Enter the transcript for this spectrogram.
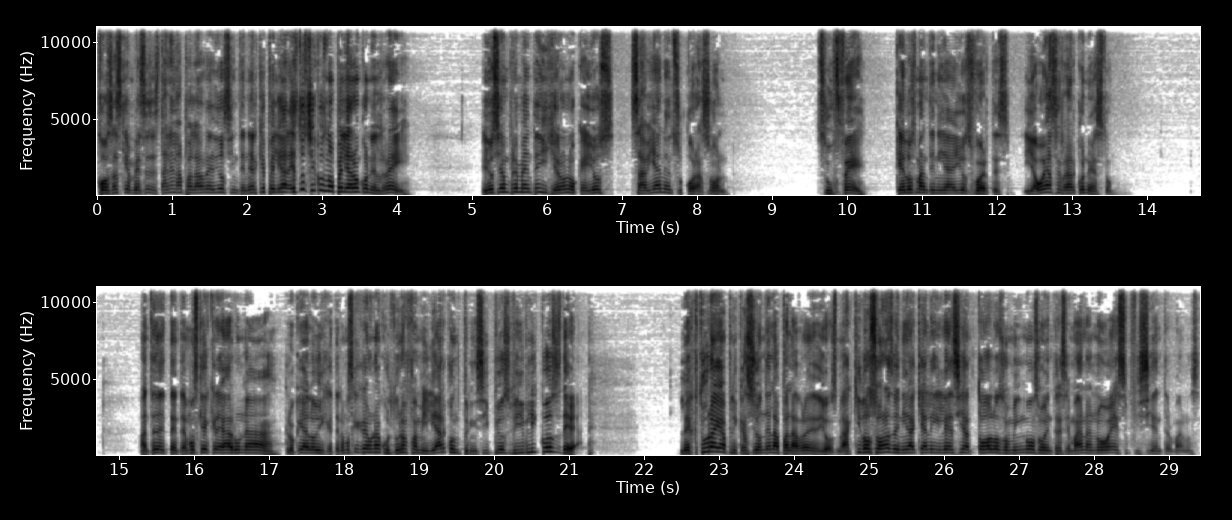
cosas que en veces están en la palabra de Dios sin tener que pelear. Estos chicos no pelearon con el rey. Ellos simplemente dijeron lo que ellos sabían en su corazón, su fe, que los mantenía a ellos fuertes. Y ya voy a cerrar con esto. Antes de, tenemos que crear una, creo que ya lo dije, tenemos que crear una cultura familiar con principios bíblicos de lectura y aplicación de la palabra de Dios. Aquí dos horas venir aquí a la iglesia todos los domingos o entre semana no es suficiente, hermanos.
